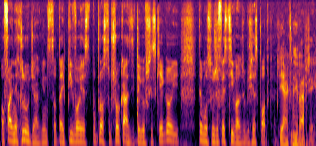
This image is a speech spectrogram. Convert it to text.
o fajnych ludziach, więc tutaj piwo jest po prostu przy okazji tego wszystkiego i temu służy festiwal, żeby się spotkać. Jak najbardziej.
